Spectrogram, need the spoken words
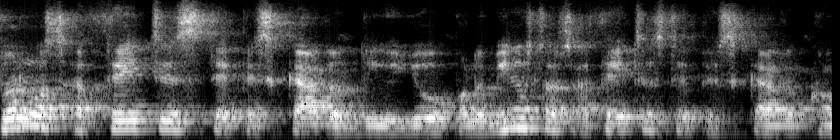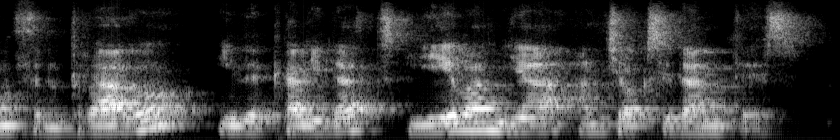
todos los aceites de pescado, digo yo, por lo menos los aceites de pescado concentrado y de calidad llevan ya antioxidantes.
